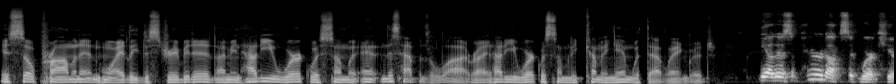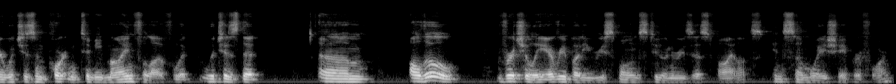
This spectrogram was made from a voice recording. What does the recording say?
is so prominent and widely distributed? I mean, how do you work with someone? And this happens a lot, right? How do you work with somebody coming in with that language? Yeah, there's a paradox at work here, which is important to be mindful of, which is that um, although virtually everybody responds to and resists violence in some way, shape, or form.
